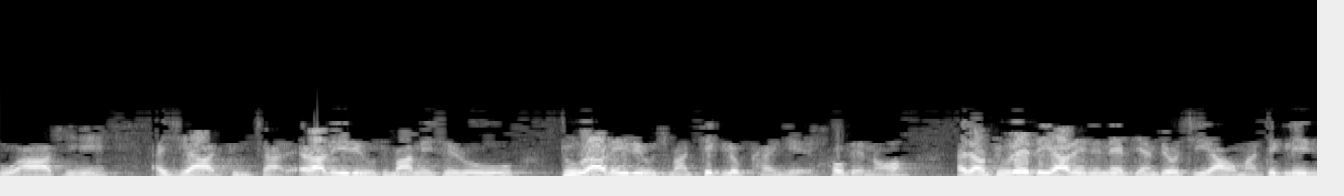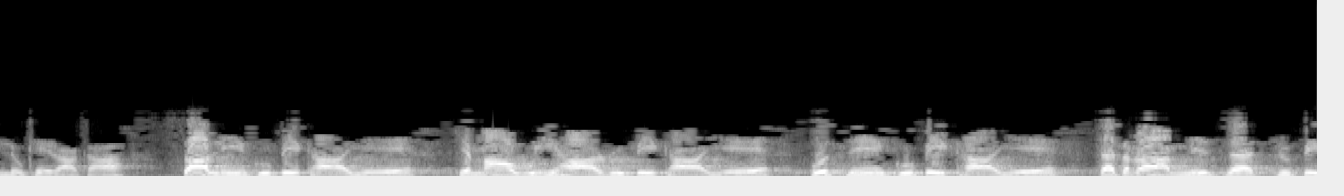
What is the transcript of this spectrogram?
ကိုအားဖြင့်အရတူကြတယ်အဲ့ဒါလေးတွေကိုဓမ္မမင်းဆွေတို့တူတာလေးတွေကိုကျွန်မ tick လုပ်ခိုင်းခဲ့ဟုတ်တယ်နော် အဲကြောင့်တူတဲ့တရားတွေနည်းနည်းပြန်ပြောကြည့်အောင်ပါတိတ်ကလေးတွေလုပ်ခဲ့တာကစလီဂုပိခာယေယမဝိဟာရုပိခာယေဘုဇင်ဂုပိခာယေတတရမိဇ္ဇတုပိ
